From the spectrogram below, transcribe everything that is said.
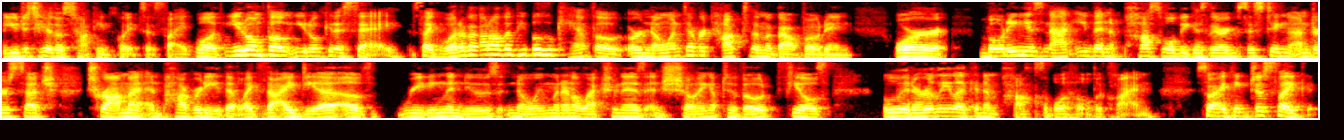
you just hear those talking points. It's like, well, if you don't vote, you don't get a say. It's like, what about all the people who can't vote or no one's ever talked to them about voting or voting is not even possible because they're existing under such trauma and poverty that like the idea of reading the news, knowing when an election is and showing up to vote feels literally like an impossible hill to climb. So I think just like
